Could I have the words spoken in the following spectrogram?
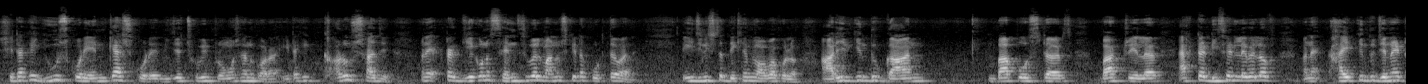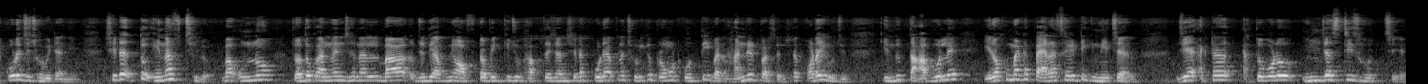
সেটাকে ইউজ করে এনক্যাশ করে নিজের ছবির প্রমোশন করা এটা কি কারুর সাজে? মানে একটা যে কোনো সেন্সিবল মানুষ কি এটা করতে পারে। এই জিনিসটা দেখে আমি অবাক হলাম। আরির কিন্তু গান বা পোস্টার্স বা ট্রেলার একটা ডিসেন্ট লেভেল অফ মানে হাইপ কিন্তু জেনারেট করেছে ছবিটা নিয়ে। সেটা তো এনাফ ছিল। বা অন্য যত কনভেনশনাল বা যদি আপনি অফ টপিক কিছু ভাবতে চান, সেটা করে আপনার ছবিকে প্রমোট করতেই পারেন হান্ড্রেড পার্সেন্ট সেটা করাই উচিত। কিন্তু তা বলে এরকম একটা প্যারাসাইটিক নেচার যে একটা এত বড় ইনজাস্টিস হচ্ছে,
